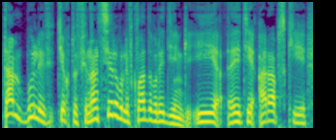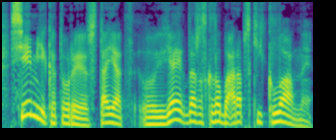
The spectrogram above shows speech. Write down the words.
Там были те, кто финансировали, вкладывали деньги. И эти арабские семьи, которые стоят, э, я их даже сказал бы, арабские кланы,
